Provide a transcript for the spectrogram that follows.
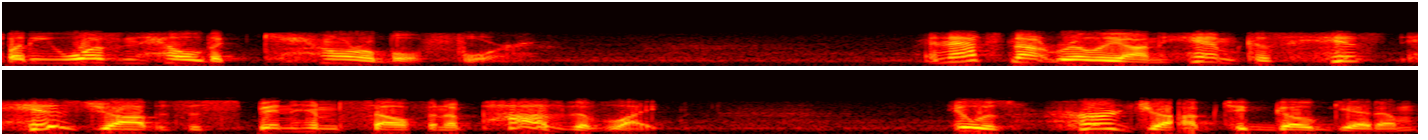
but he wasn't held accountable for. And that's not really on him because his his job is to spin himself in a positive light. It was her job to go get him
